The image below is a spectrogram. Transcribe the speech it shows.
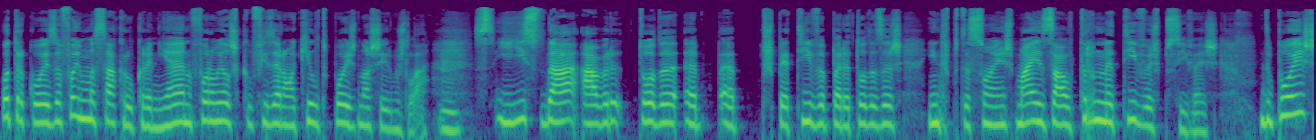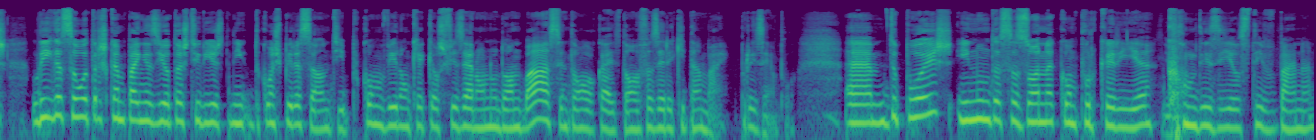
outra coisa, foi um massacre ucraniano, foram eles que fizeram aquilo depois de nós sairmos de lá. Se- E isso dá, abre toda a, a perspectiva para todas as interpretações mais alternativas possíveis. Depois liga-se a outras campanhas e outras teorias de, de conspiração, tipo como viram o que é que eles fizeram no Donbass, então ok, estão a fazer aqui também, por exemplo. Ahm, depois inunda-se a zona com porcaria, como dizia o Steve Bannon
